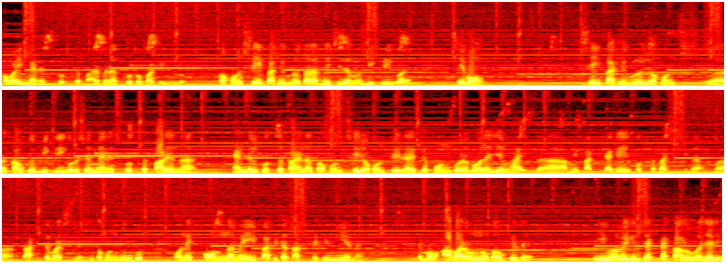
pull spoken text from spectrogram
সবাই ম্যানেজ করতে পারবে না ছোট পাখিগুলো। তখন সেই পাখিগুলো তারা বেশি দামে বিক্রি করে এবং সেই পাখিগুলো যখন কাউকে বিক্রি করে সে ম্যানেজ করতে পারে না হ্যান্ডেল করতে পারে না, তখন সে যখন ট্রেডারকে ফোন করে বলে যে, ভাই আমি পাখিটাকে এ করতে পারছি না বা রাখতে পারছি না, সে তখন কিন্তু অনেক কম দামে এই পাখিটা তার থেকে নিয়ে নেয় এবং আবার অন্য কাউকে দেয়। এইভাবে কিন্তু একটা কালোবাজারি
